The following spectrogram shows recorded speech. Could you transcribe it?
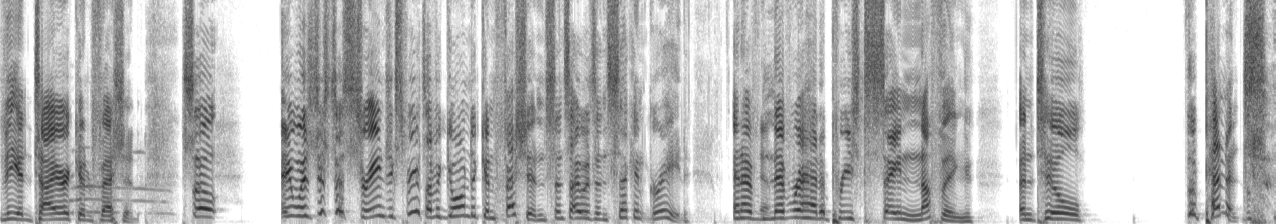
the entire confession. So it was just a strange experience. I've been going to confession since I was in second grade, and I've Yeah. never had a priest say nothing until the penance.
